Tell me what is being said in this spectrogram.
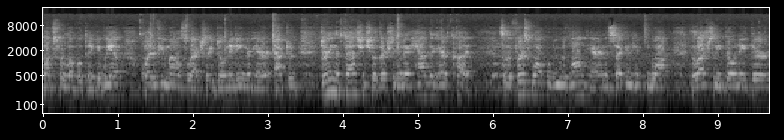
Locks for Love will take it. We have quite a few models who are actually donating their hair. After During the fashion show, they're actually going to have their hair cut. So the first walk will be with long hair, and the second walk, they'll actually donate their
